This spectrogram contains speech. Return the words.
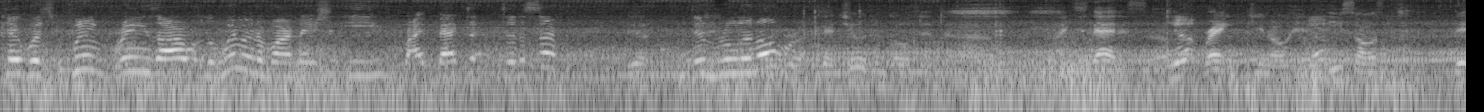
Okay, which bring, brings our the women of our nation, Eve, right back to, to the serpent, Yeah. them ruling over us. That children goes into uh, like status, uh, Yep. rank, you know, and Yep. Esau's, they,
